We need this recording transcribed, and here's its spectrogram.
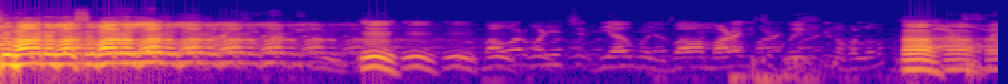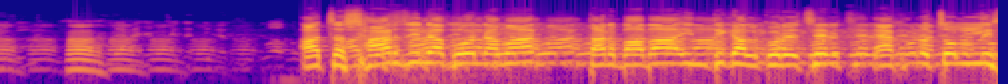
সুবহান আল্লাহ সুবহান আল্লাহ দিয়াগঞ্জ বাবা মারা গেছে কয়েকদিন হলো। হ্যাঁ, পায়নি। হ্যাঁ, আচ্ছা সারজিনা বোন আমার তার বাবা ইন্তিকাল করেছেন এখনও চল্লিশ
